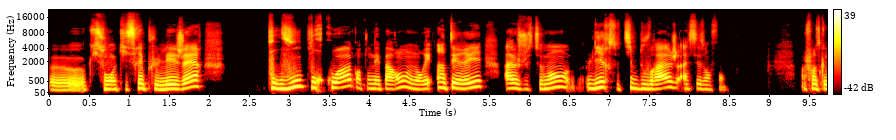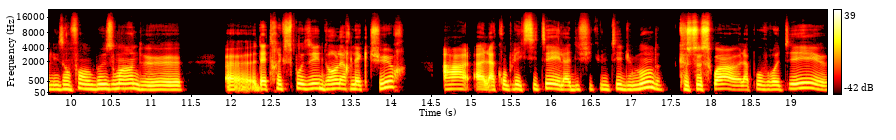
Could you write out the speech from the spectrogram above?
qui seraient plus légères. Pour vous, pourquoi, quand on est parent, on aurait intérêt à justement lire ce type d'ouvrage à ses enfants? Je pense que les enfants ont besoin euh, d'être exposés dans leur lecture à, la complexité et la difficulté du monde, que ce soit euh, la pauvreté,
